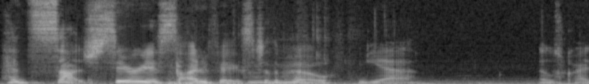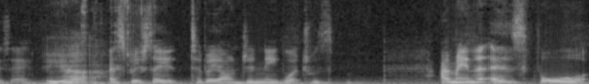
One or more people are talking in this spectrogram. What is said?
had such serious side effects to the Mhm. pill. Yeah, it was crazy. Yeah. Especially to be on Ginet, which was. I mean, it is for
